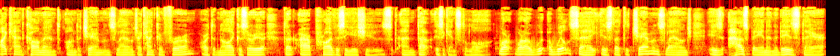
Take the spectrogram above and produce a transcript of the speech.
I can't comment on the chairman's lounge. I can't confirm or deny because there are, there are privacy issues and that is against the law. What, what I, w- I will say is that the chairman's lounge is has been and it is there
